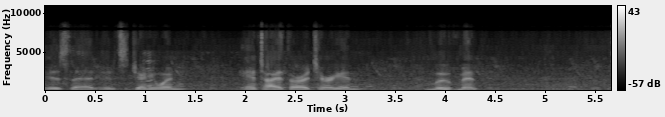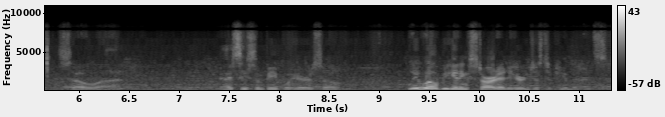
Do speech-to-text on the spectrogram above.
is that it's a genuine anti-authoritarian movement. So uh, I see some people here, so we will be getting started here in just a few minutes.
